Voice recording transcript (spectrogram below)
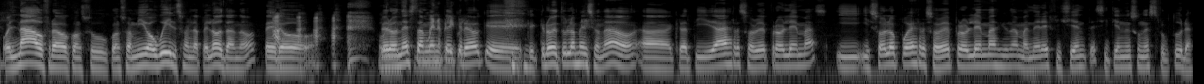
o el náufrago con su, con su amigo Wilson, la pelota, ¿no? Pero, pero honestamente creo que, creo que tú lo has mencionado, ah, creatividad es resolver problemas y, solo puedes resolver problemas de una manera eficiente si tienes una estructura.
